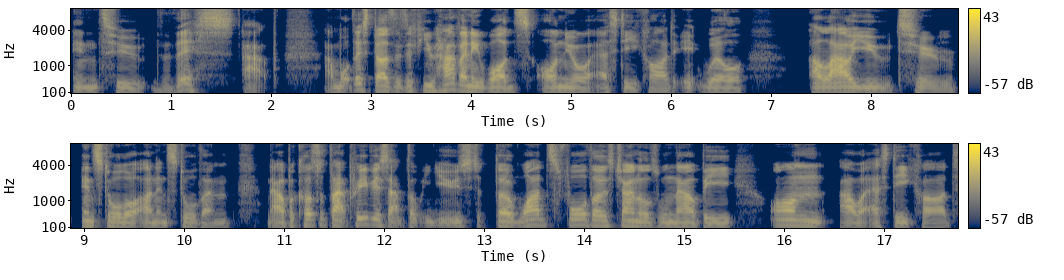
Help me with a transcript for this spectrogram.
into this app. And what this does is if you have any WADs on your SD card, it will allow you to install or uninstall them. Now, because of that previous app that we used, the WADs for those channels will now be on our SD card.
